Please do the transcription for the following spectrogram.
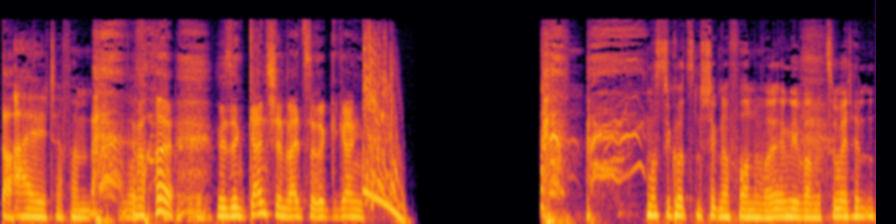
Da. Alter, vom, Wir sind ganz schön weit zurückgegangen. musste kurz ein Stück nach vorne, weil irgendwie waren wir zu weit hinten.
